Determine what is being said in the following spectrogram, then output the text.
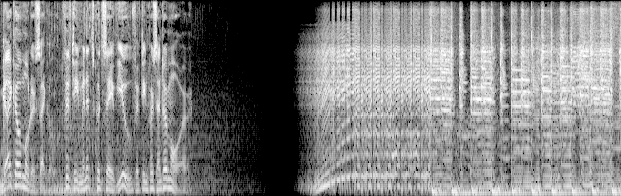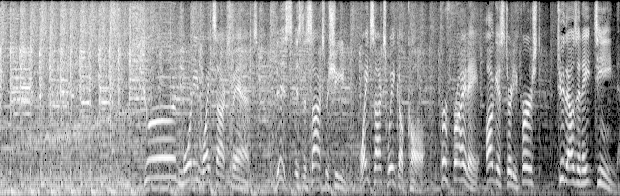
Geico Motorcycle. 15 minutes could save you 15% or more. Good morning, White Sox fans. This is the Sox Machine White Sox Wake Up Call for Friday, August 31st, 2018.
